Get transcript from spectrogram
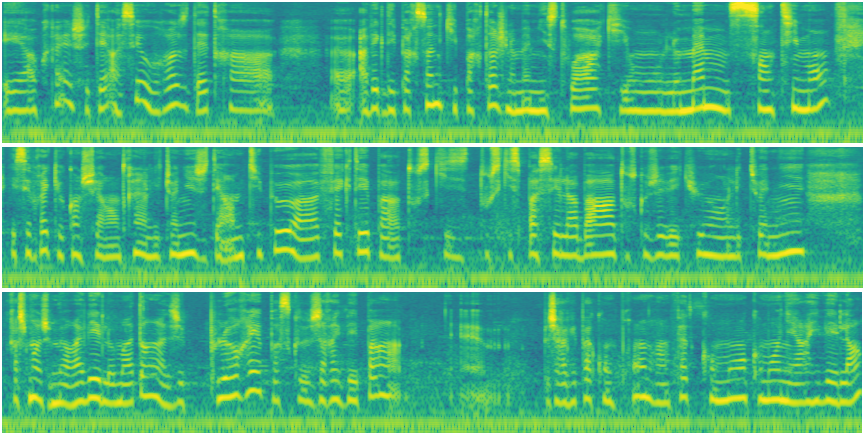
et après j'étais assez heureuse d'être euh, euh, avec des personnes qui partagent la même histoire, qui ont le même sentiment. Et c'est vrai que quand je suis rentrée en Lituanie, j'étais un petit peu euh, affectée par tout ce qui, se passait là-bas, tout ce que j'ai vécu en Lituanie. Franchement, je me réveillais le matin, j'ai pleuré parce que j'arrivais pas, j'arrivais pas à comprendre en fait comment, comment on est arrivé là.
